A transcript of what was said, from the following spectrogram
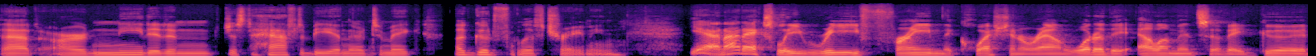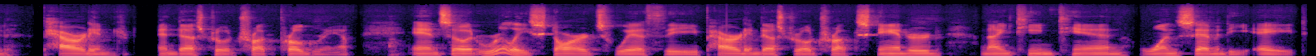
that are needed and just have to be in there to make a good lift training? Yeah and i'd actually reframe the question around what are the elements of a good powered in, industrial truck program. And so it really starts with the Powered Industrial Truck Standard 1910 178.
